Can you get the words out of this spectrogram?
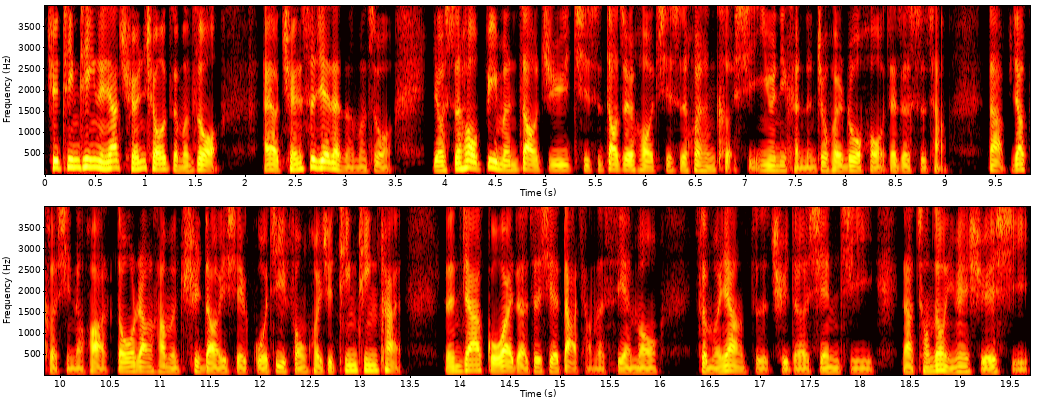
去听听人家全球怎么做。还有全世界在怎么做？有时候闭门造车，其实到最后其实会很可惜，因为你可能就会落后在这市场。那比较可行的话，都让他们去到一些国际峰会去听听看，人家国外的这些大厂的 CMO 怎么样子取得先机。那从中里面学习，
